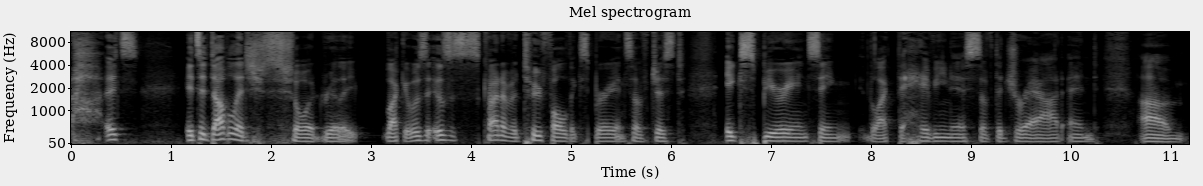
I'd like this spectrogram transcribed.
it's it's a double edged sword, really. Like it was, it was kind of a twofold experience of just experiencing like the heaviness of the drought and, um,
